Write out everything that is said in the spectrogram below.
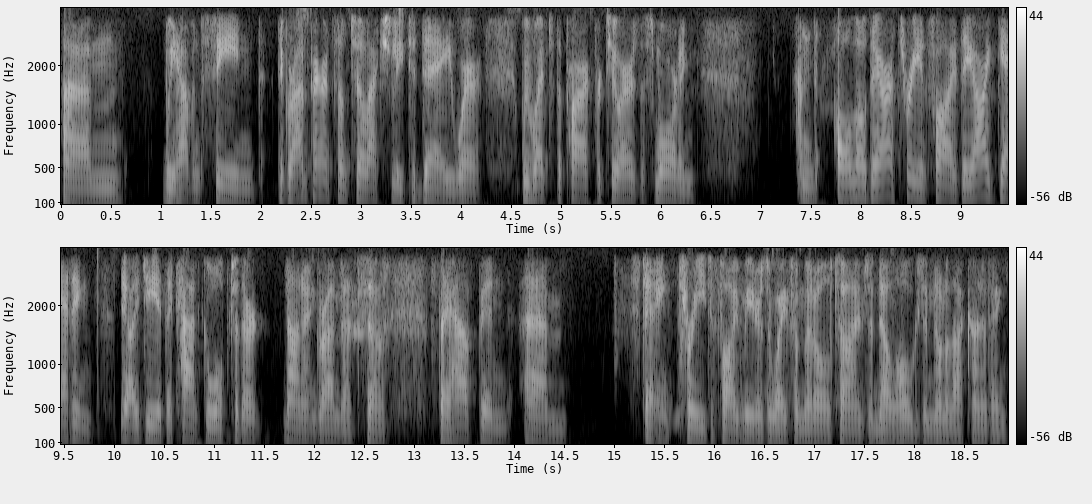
Um, we haven't seen the grandparents until actually today, where we went to the park for two hours this morning. And although they are three and five, they are getting the idea they can't go up to their nana and granddad. So they have been um, staying three to five meters away from them at all times, and no hugs and none of that kind of thing.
